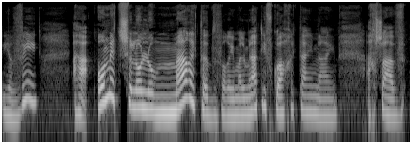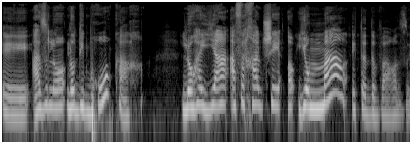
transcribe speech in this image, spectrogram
יביא, האומץ שלו לומר את הדברים על מנת לפקוח את העיניים. עכשיו, אה, אז לא, לא דיברו כך. לא היה אף אחד שיאמר את הדבר הזה.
